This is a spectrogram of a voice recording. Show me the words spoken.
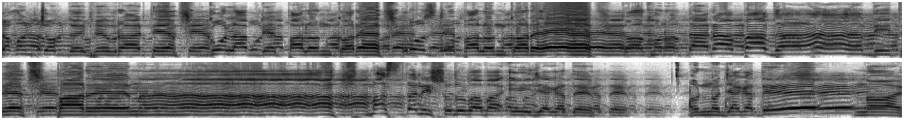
যখন চোদ্দই ফেব্রুয়ারিতে গোলাপ ডে পালন করে, রোজ ডে পালন করে তখন তারা বাধা দিতে পারে না। মাস্তানি শুধু বাবা এই জায়গাতে, অন্য জায়গাতে নয়।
